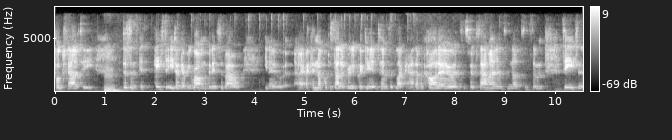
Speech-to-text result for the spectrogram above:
functionality. Mm. It doesn't, it's tasty, don't get me wrong, but it's about you know, I, I, can knock up a salad really quickly in terms of like I had avocado and some smoked salmon and some nuts and some seeds and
